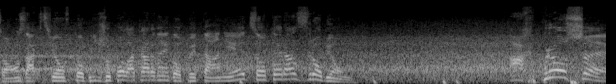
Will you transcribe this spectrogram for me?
Są z akcją w pobliżu pola karnego. Pytanie, co teraz zrobią? Ach, proszę!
